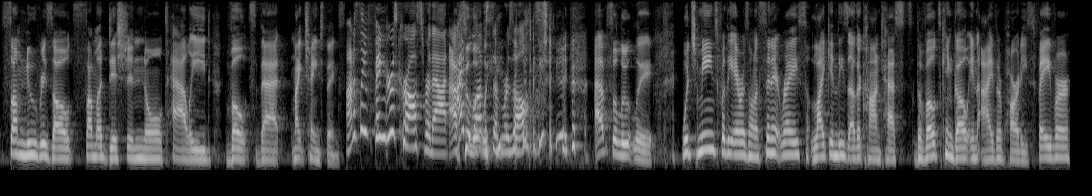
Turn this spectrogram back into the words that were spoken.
some new results, some additional tallied votes that might change things. Honestly, fingers crossed for that. I'd love some results. Absolutely. Which means for the Arizona Senate race, like in these other contests, the votes can go in either party's favor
